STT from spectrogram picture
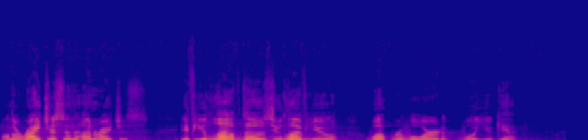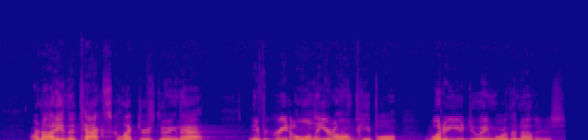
on the righteous and the unrighteous. If you love those who love you, what reward will you get? Are not even the tax collectors doing that? And if you greet only your own people, what are you doing more than others?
